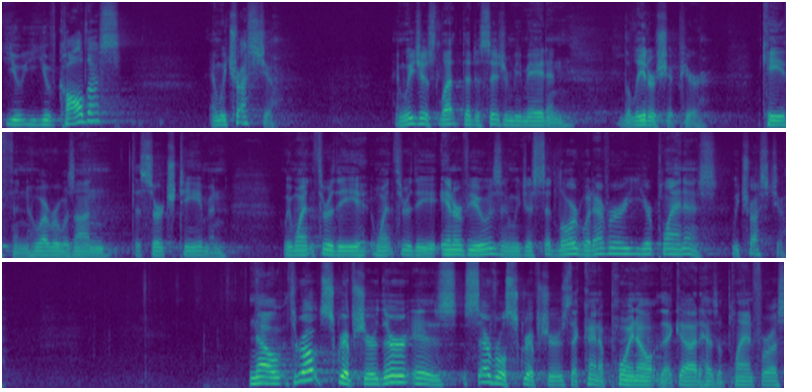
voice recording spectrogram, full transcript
you, you've called us, and we trust you. And we just let the decision be made in the leadership here. Keith and whoever was on the search team, and we went through the, went through the interviews and we just said, Lord, whatever your plan is, we trust you. Now, throughout Scripture, there is several scriptures that kind of point out that God has a plan for us.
